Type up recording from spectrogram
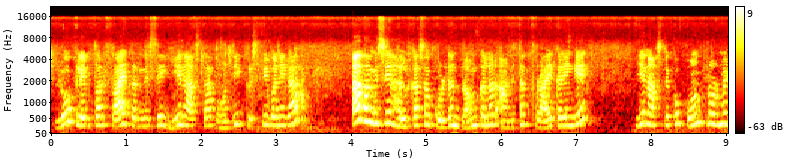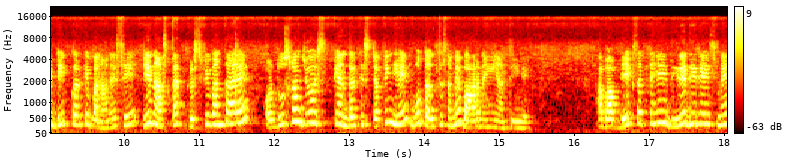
लो फ्लेम पर फ्राई करने से ये नाश्ता बहुत ही क्रिस्पी बनेगा। अब हम इसे हल्का सा गोल्डन ब्राउन कलर आने तक फ्राई करेंगे। ये नाश्ते को कॉर्नफ्लोर में डिप करके बनाने से ये नाश्ता क्रिस्पी बनता है और दूसरा जो इसके अंदर की स्टफिंग है, वो तलते समय बाहर नहीं आती है। अब आप देख सकते हैं धीरे धीरे इसमें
